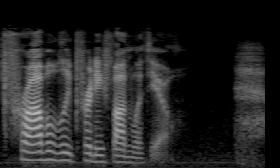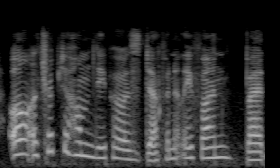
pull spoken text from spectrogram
probably pretty fun with you. Well, a trip to Home Depot is definitely fun, but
